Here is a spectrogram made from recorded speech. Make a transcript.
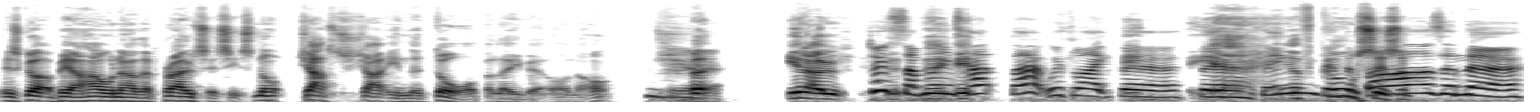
there's got to be a whole nother process. It's not just shutting the door, believe it or not. Yeah. But you know, Don't submarines it- have that with like the the Yeah, thing, of the, the course, there's a- bars and the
